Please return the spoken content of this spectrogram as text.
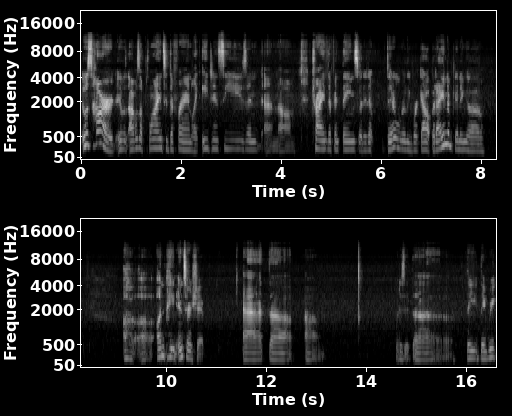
it was hard. It was I was applying to different like agencies and and um, trying different things, but it didn't, didn't really work out. But I ended up getting a, a, a unpaid internship at the um, what is it the they they re,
